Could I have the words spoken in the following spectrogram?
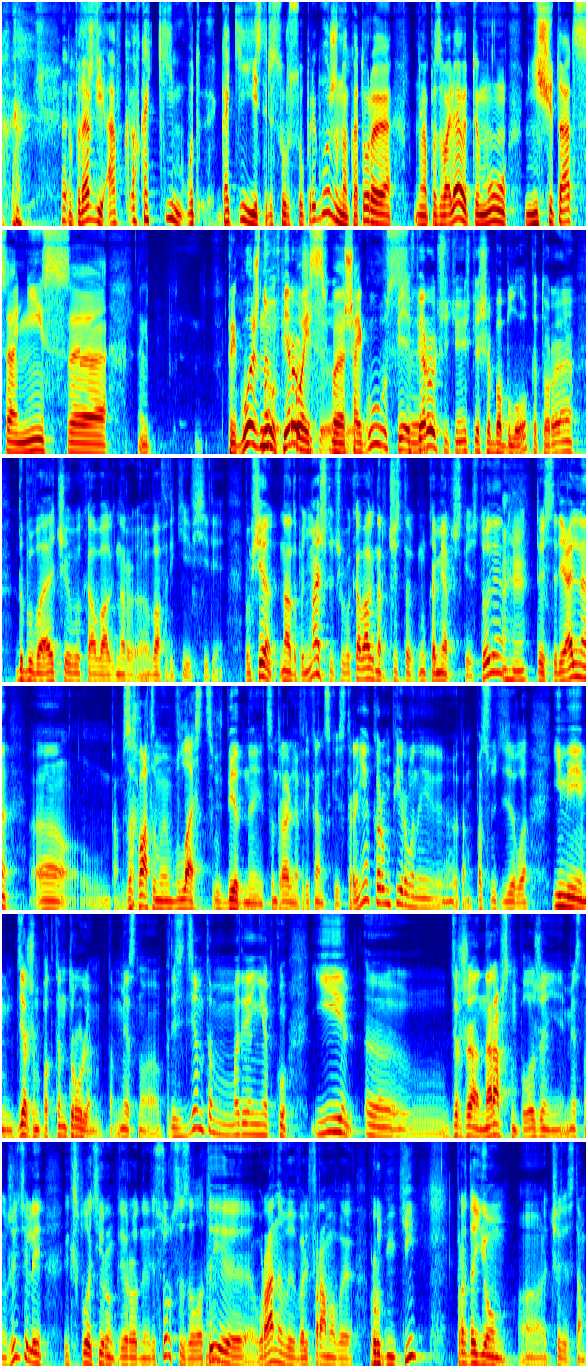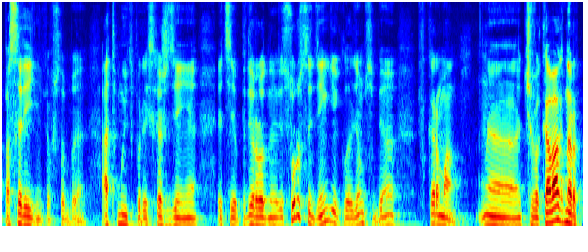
Ну подожди, а в, а в каким, вот какие есть ресурсы у Пригожина, которые э, позволяют ему не считаться ни с Пригожиным, Ну, в первую ой, очередь, с э, Шойгу, в, с, в первую очередь, у него есть, конечно, бабло, которое добывает ЧВК «Вагнер» э, в Африке и в Сирии. Вообще, надо понимать, что ЧВК «Вагнер» чисто ну, коммерческая история. То есть, реально э, там, захватываем власть в бедной центральноафриканской стране, коррумпированной, э, там, по сути дела, имеем, держим под контролем там, местного президента, марионетку, и, э, держа на рабском положении местных жителей, эксплуатируем природные ресурсы, золотые, урановые, вольфрамовые рудники, продаем э, через там, посредников, чтобы отмыть происхождение эти природные ресурсы, деньги кладем себе в карман. Э, ЧВК «Вагнер»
